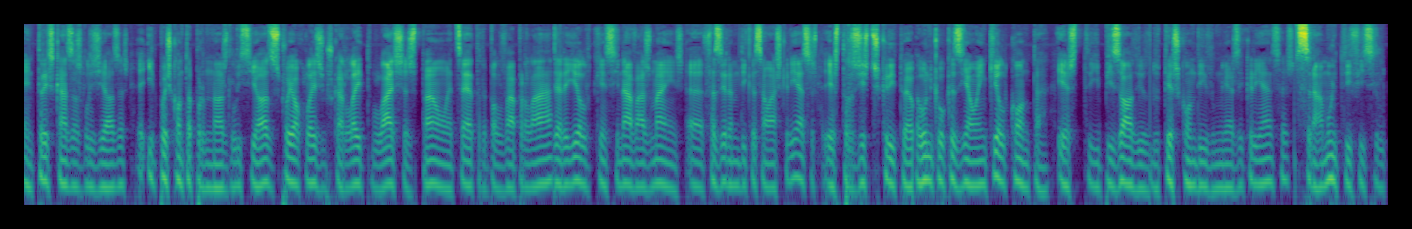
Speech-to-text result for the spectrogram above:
em três casas religiosas e depois conta pormenores deliciosos. Foi ao colégio buscar leite, bolachas, pão, etc., para levar para lá. Era ele que ensinava às mães a fazer a medicação às crianças. Este registro escrito é a única ocasião em que ele conta este episódio do ter escondido mulheres e crianças. Será muito difícil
